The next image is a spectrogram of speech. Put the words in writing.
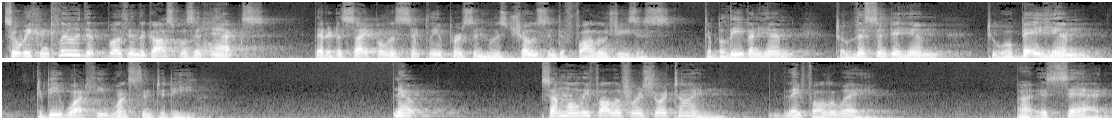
So we conclude that both in the Gospels and Acts, that a disciple is simply a person who has chosen to follow Jesus, to believe in him, to listen to him, to obey Him, to be what He wants them to be. Now, some only follow for a short time, they fall away. Uh, it's sad.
